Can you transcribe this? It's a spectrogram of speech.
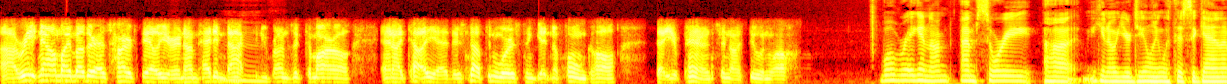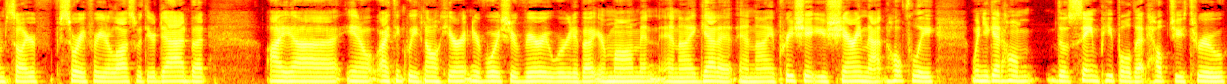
uh, right now my mother has heart failure and I'm heading back mm. to New Brunswick tomorrow. And I tell you, there's nothing worse than getting a phone call that your parents are not doing well. Well, Reagan, I'm I'm sorry. Uh, you know, you're dealing with this again. I'm sorry sorry for your loss with your dad, but I, uh, you know, I think we can all hear it in your voice. You're very worried about your mom and, and I get it. And I appreciate you sharing that. And hopefully when you get home, those same people that helped you through,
